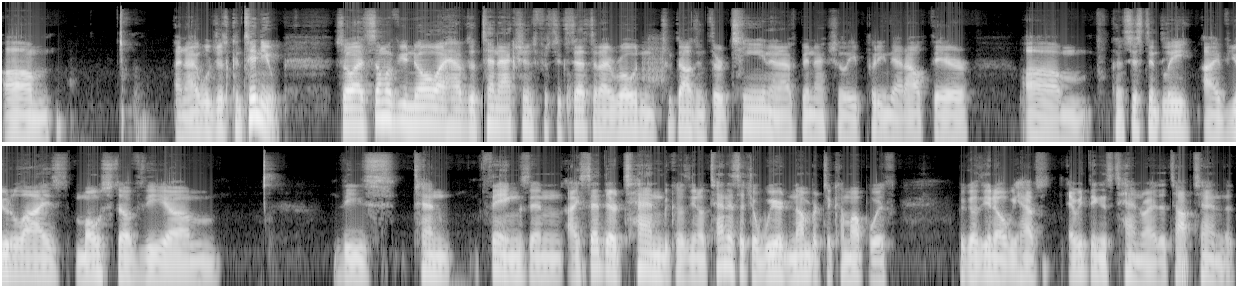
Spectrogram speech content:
Um, and I will just continue. So, as some of you know, I have the 10 actions for success that I wrote in 2013, and I've been actually putting that out there um, consistently. I've utilized most of the um, these ten things, and I said they're ten because you know ten is such a weird number to come up with because you know we have everything is 10 right the top 10 the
